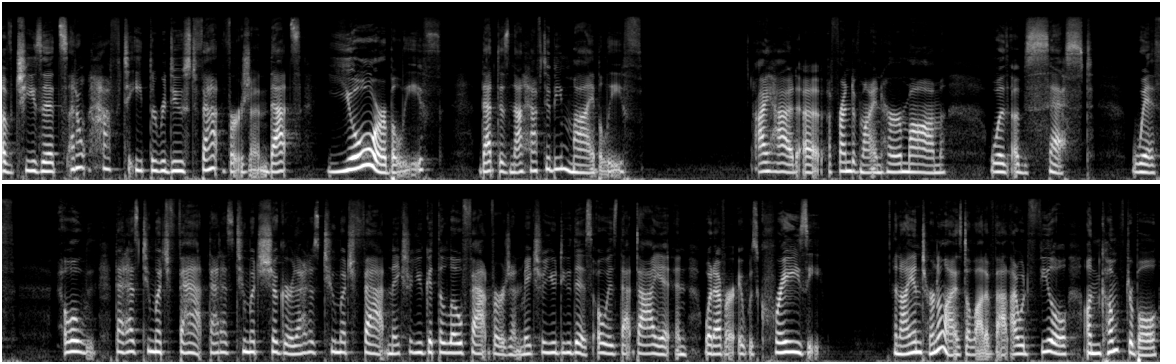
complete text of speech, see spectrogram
of Cheez Its. I don't have to eat the reduced fat version. That's your belief. That does not have to be my belief. I had a, a friend of mine, her mom was obsessed with oh, that has too much fat, that has too much sugar, that has too much fat. Make sure you get the low fat version. Make sure you do this. Oh, is that diet and whatever. It was crazy. And I internalized a lot of that. I would feel uncomfortable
